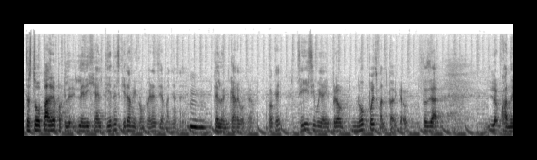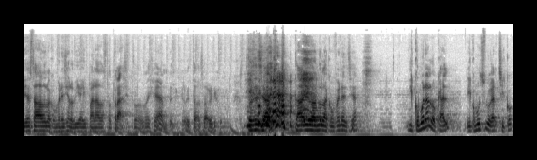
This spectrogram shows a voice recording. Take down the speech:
Entonces estuvo padre porque le, dije a él, tienes que ir a mi conferencia mañana, ¿eh? te lo encargo, cabrón, ¿ok? Sí, sí voy a ir, pero no puedes faltar, cabrón. Entonces ya cuando ya estaba dando la conferencia lo vi ahí parado hasta atrás y todo. Me dije, ándale, ahorita vas a ver, hijo. Entonces ya estaba yo dando la conferencia. Y como era local, y como es un lugar chico,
